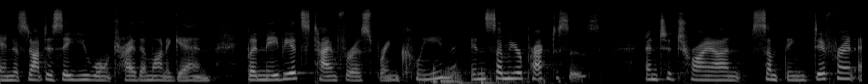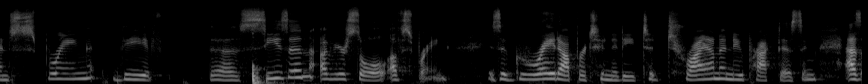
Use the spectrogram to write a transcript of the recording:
and it's not to say you won't try them on again, but maybe it's time for a spring clean in some of your practices and to try on something different and spring the the season of your soul of spring is a great opportunity to try on a new practice. And as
